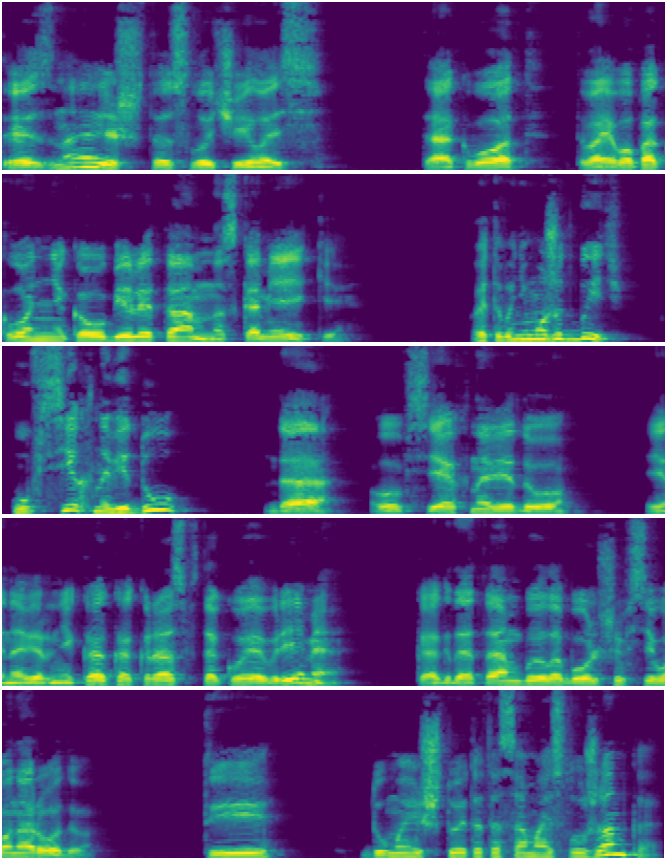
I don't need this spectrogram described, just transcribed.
Ты знаешь, что случилось? Так вот, Твоего поклонника убили там, на скамейке. Этого не может быть. У всех на виду? Да, у всех на виду. И наверняка как раз в такое время, когда там было больше всего народу. Ты думаешь, что это та самая служанка?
